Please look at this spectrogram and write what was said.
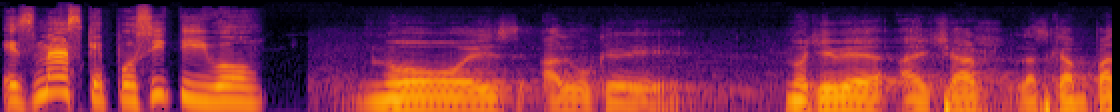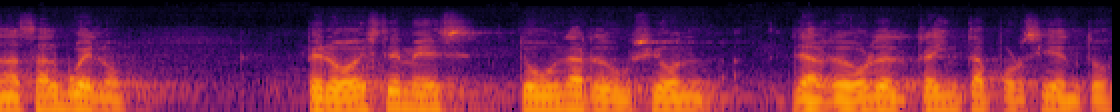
es más que positivo. No es algo que nos lleve a echar las campanas al vuelo, pero este mes tuvo una reducción de alrededor del 30%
